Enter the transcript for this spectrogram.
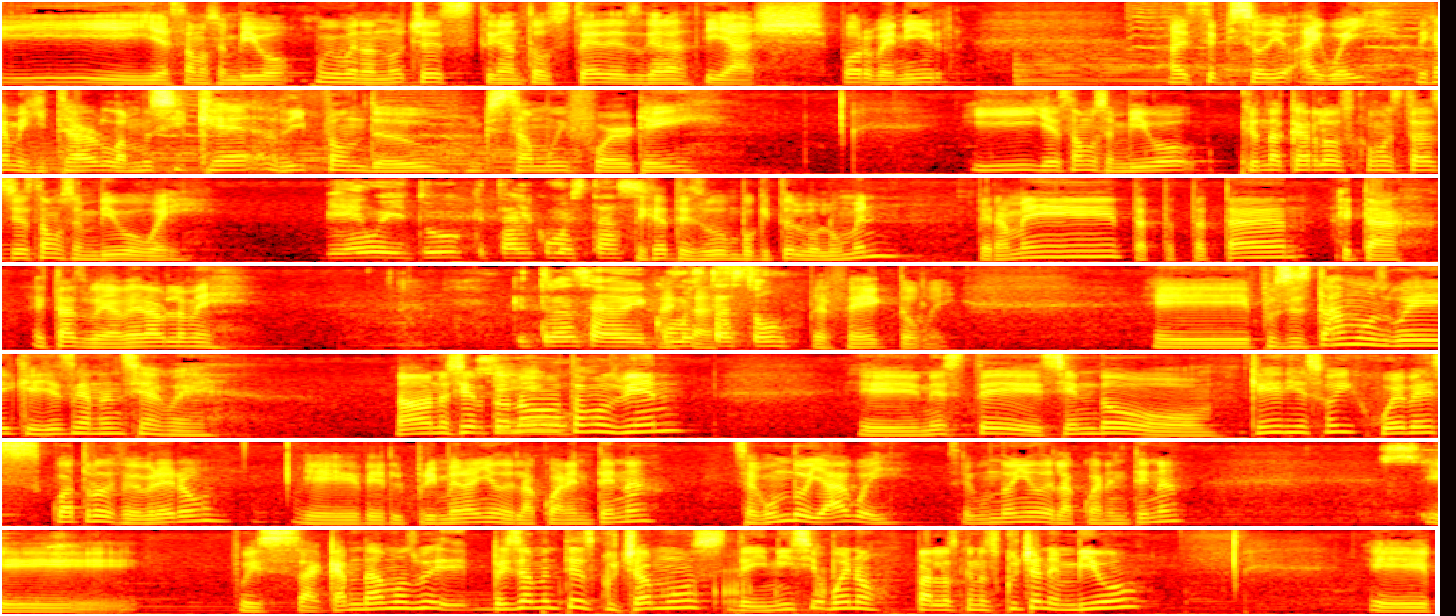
Y ya estamos en vivo. Muy buenas noches. Tengan todos ustedes. Gracias por venir a este episodio. Ay, güey, déjame quitar la música de fondo, que está muy fuerte. Y ya estamos en vivo. ¿Qué onda, Carlos? ¿Cómo estás? Ya estamos en vivo, güey. Bien, güey, ¿y tú qué tal? ¿Cómo estás? Déjate subir un poquito el volumen. Espérame. Ta, ta, ta, ta. Ahí está. Ahí estás, güey. A ver, háblame. ¿Qué tranza, güey? ¿Cómo estás tú? Perfecto, güey. Eh, pues estamos, güey, que ya es ganancia, güey. No, no es cierto, Sí. no, estamos bien. Eh, en este, siendo, ¿qué día es hoy? Jueves 4 de febrero eh, del primer año de la cuarentena. Segundo ya, güey. Segundo año de la cuarentena. Eh, pues acá andamos, güey. Precisamente escuchamos de inicio, bueno, para los que nos escuchan en vivo,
